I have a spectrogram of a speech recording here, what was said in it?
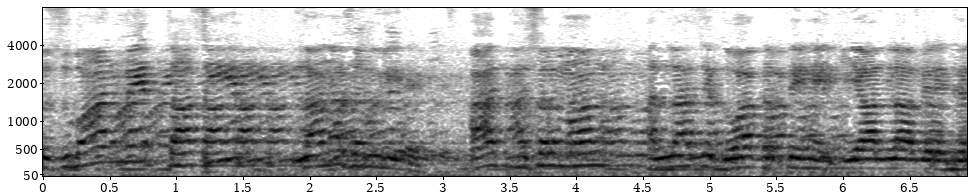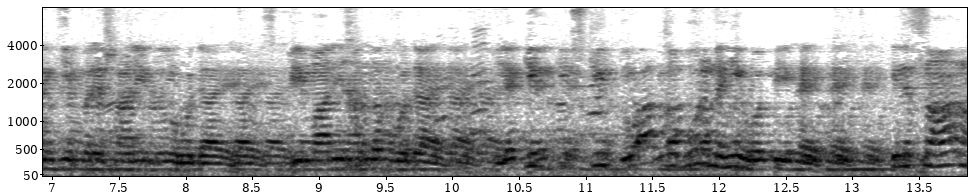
तो ज़ुबान में तासीर लाना ज़रूरी है। आज मुसलमान अल्लाह से दुआ करते हैं कि अल्लाह मेरे घर की परेशानी दूर हो जाए, बीमारी खत्म हो जाए। लेकिन इसकी दुआ कबूल नहीं होती है। इंसान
